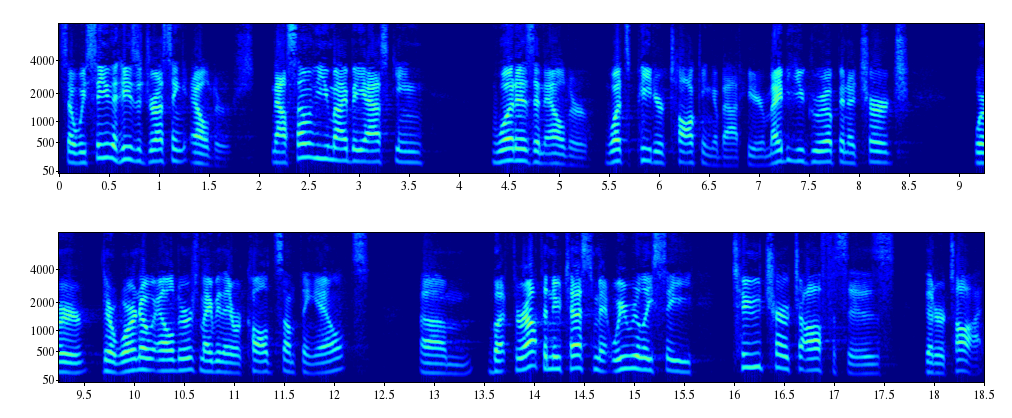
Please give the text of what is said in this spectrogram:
So we see that he's addressing elders. Now, some of you may be asking, what is an elder? What's Peter talking about here? Maybe you grew up in a church where there were no elders, maybe they were called something else. Um, but throughout the New Testament, we really see two church offices that are taught,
